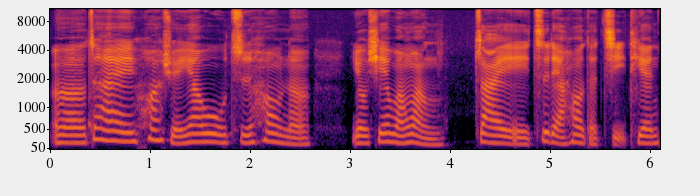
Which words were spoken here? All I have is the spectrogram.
呃，在化学药物之后呢，有些往往在治疗后的几天。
